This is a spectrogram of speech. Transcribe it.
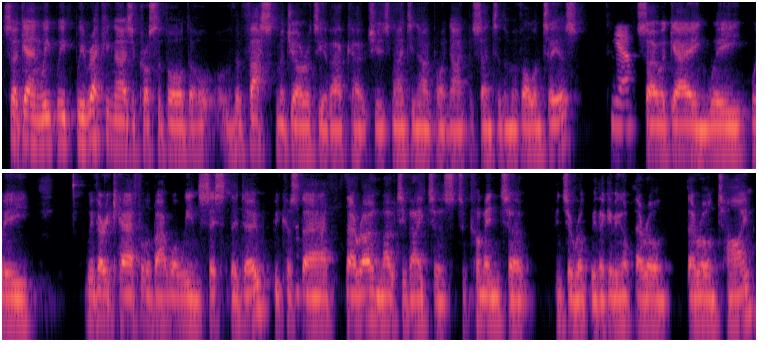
so again, we, we, we recognise across the board that the vast majority of our coaches, 99.9% of them are volunteers. Yeah. So again, we we we're very careful about what we insist they do because mm-hmm. they're their own motivators to come into into rugby. They're giving up their own their own time.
